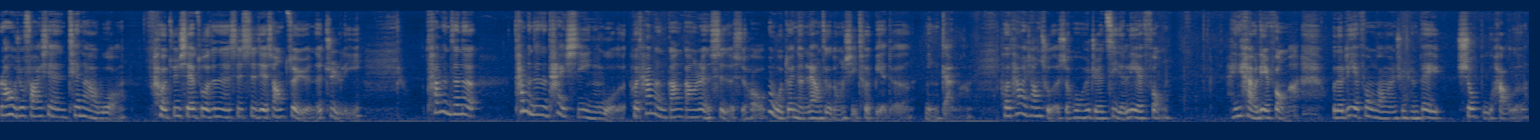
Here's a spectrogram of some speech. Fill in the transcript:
然后我就发现，天哪，我。和巨蟹座真的是世界上最远的距离，他们真的，他们真的太吸引我了。和他们刚刚认识的时候，因为我对能量这个东西特别的敏感嘛，和他们相处的时候，我会觉得自己的裂缝，哎，你还有裂缝吗？我的裂缝完完全全被修补好了，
